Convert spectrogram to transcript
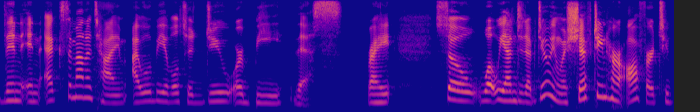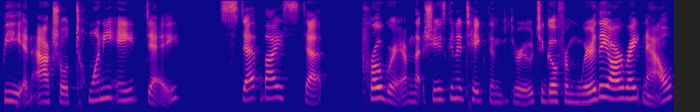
then in X amount of time, I will be able to do or be this, right? So, what we ended up doing was shifting her offer to be an actual 28 day, step by step program that she's going to take them through to go from where they are right now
